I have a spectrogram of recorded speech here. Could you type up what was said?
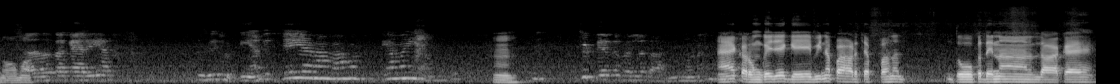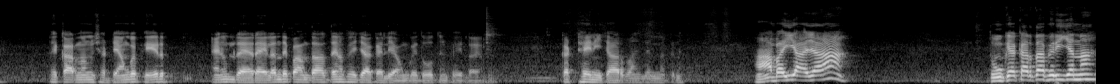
9ਵਾਂ ਜ਼ਿਆਦਾ ਤਾਂ ਕਹਿ ਰਹੀ ਆ ਤੁਸੀਂ ਛੁੱਟੀਆਂ ਵਿੱਚ ਹੀ ਜਾਣਾ ਮੈਂ ਹੁਣ ਛੁੱਟੀਆਂ ਮੈਂ ਹੀ ਆਉਂਗਾ ਹੂੰ। ਛੁੱਟੀਆਂ ਤਾਂ ਐ ਕਰੂੰਗੇ ਜੇ ਗਏ ਵੀ ਨਾ ਪਹਾੜ ਚ ਆਪਾਂ ਨਾ ਦੋ ਕੁ ਦਿਨ ਲਾ ਕੇ ਫੇਰ ਕਰਨ ਨੂੰ ਛੱਡਿਆਉਂਗੇ ਫੇਰ ਇਹਨੂੰ ਲੈ ਰਹਿ ਲੈਂਦੇ ਪੰਜ 10 ਦਿਨ, ਫੇਰ ਜਾ ਕੇ ਲਿਆਉਂਗੇ, ਦੋ ਦਿਨ ਫੇਰ ਲਾਉਂਗੇ ਇਕੱਠੇ ਨਹੀਂ, ਚਾਰ ਪੰਜ ਦਿਨ ਲੱਗਣੇ। ਹਾਂ ਬਾਈ, ਆ ਜਾ। ਤੂੰ ਕੀ ਕਰਦਾ ਫਿਰੀ ਜਾਨਾ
